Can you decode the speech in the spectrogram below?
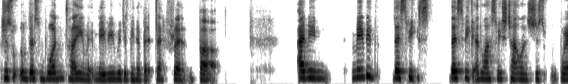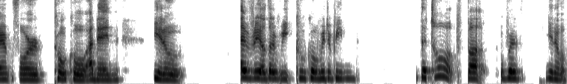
just this one time, it maybe would have been a bit different. But I mean, maybe this week's this week and last week's challenge just weren't for Koco, and then you know every other week Koco would have been the top, but we're, you know,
